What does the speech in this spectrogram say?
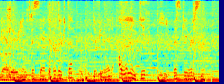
Ble du interessert i produktet? Du finner alle linker i beskrivelsen.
